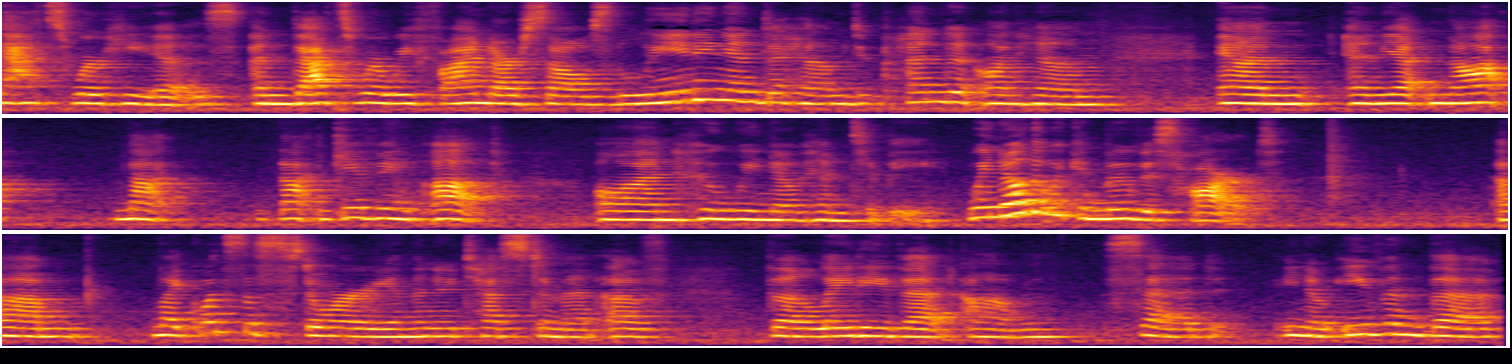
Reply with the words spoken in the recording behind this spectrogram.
that's where He is. And that's where we find ourselves leaning into Him, dependent on Him, and, and yet not, not, not giving up on who we know Him to be. We know that we can move His heart. Um, like what's the story in the New Testament of the lady that um, said, you know, even the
